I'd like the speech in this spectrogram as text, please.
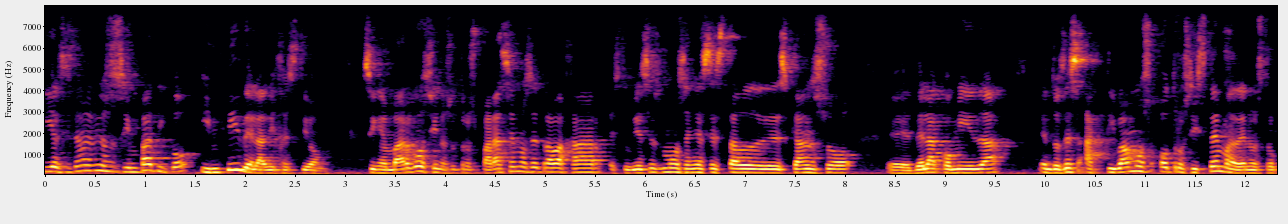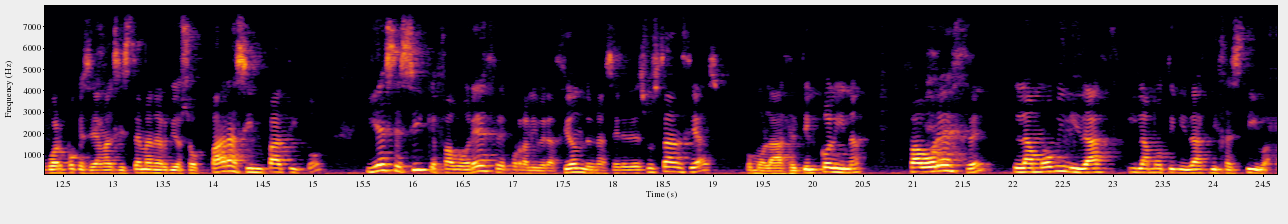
y el sistema nervioso simpático impide la digestión. Sin embargo, si nosotros parásemos de trabajar, estuviésemos en ese estado de descanso eh, de la comida, entonces activamos otro sistema de nuestro cuerpo que se llama el sistema nervioso parasimpático y ese sí que favorece por la liberación de una serie de sustancias, como la acetilcolina, favorece la movilidad y la motilidad digestiva.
